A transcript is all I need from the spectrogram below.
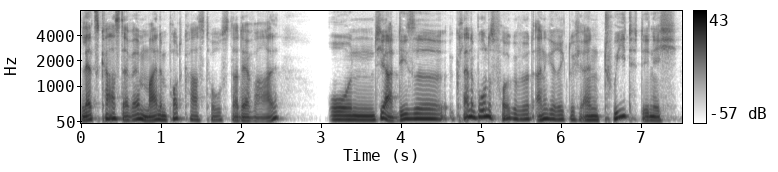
Let's Cast FM, meinem Podcast-Hoster der Wahl. Und ja, diese kleine Bonusfolge wird angeregt durch einen Tweet, den ich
